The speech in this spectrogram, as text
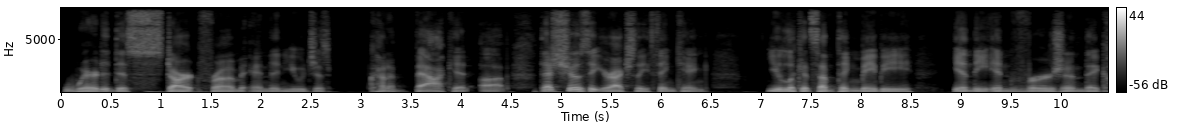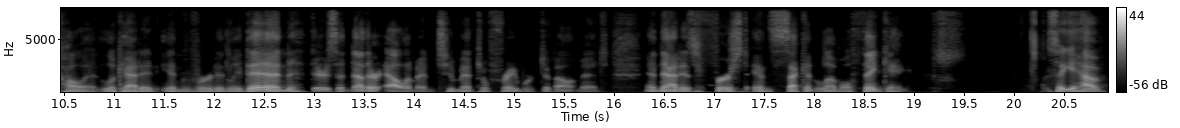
Where did this start from? And then you just kind of back it up. That shows that you're actually thinking. You look at something maybe in the inversion, they call it. Look at it invertedly. Then there's another element to mental framework development, and that is first and second level thinking. So you have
